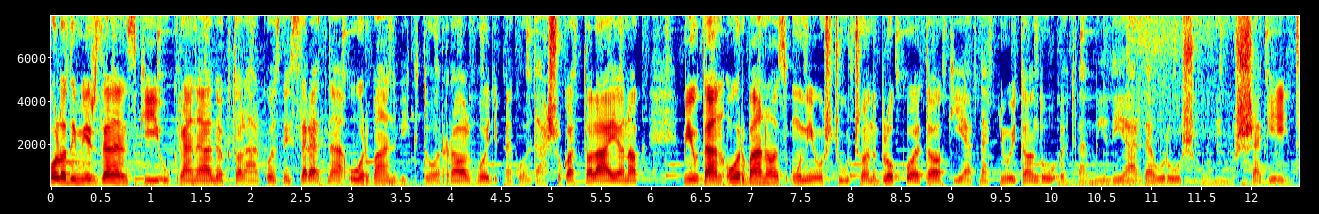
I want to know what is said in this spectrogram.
Volodymyr Zelenszky ukrán elnök találkozni szeretne Orbán Viktorral, hogy megoldásokat találjanak, miután Orbán az uniós csúcson blokkolta a Kievnek nyújtandó 50 milliárd eurós uniós segélyt.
